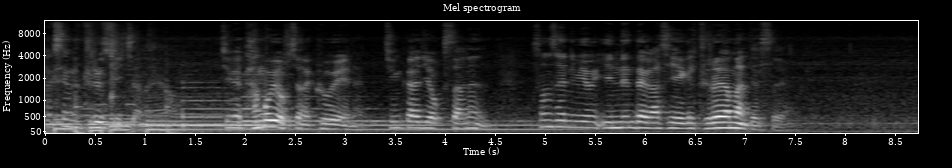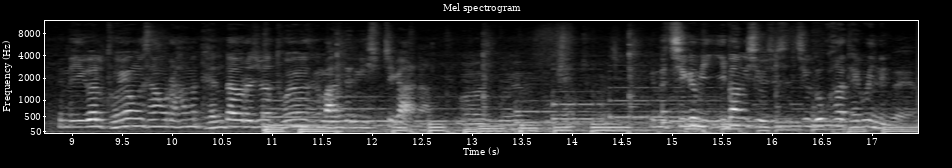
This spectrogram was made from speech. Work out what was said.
학생들 들을 수 있잖아요. 지금 방법이 없잖아요. 그 외에는 지금까지 역사는 선생님이 있는 데 가서 얘기를 들어야만 됐어요. 근데 이걸 동영상으로 하면 된다 그러지만 동영상 만드는 게 쉽지가 않아. 아? 근데 지금 이- 이 방식으로 지금 녹화가 되고 있는 거예요.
